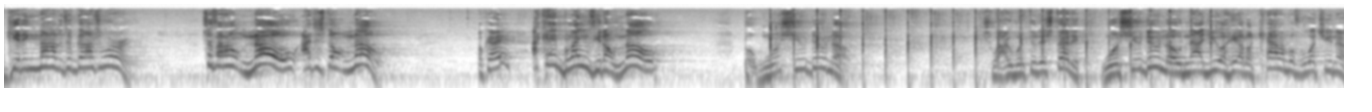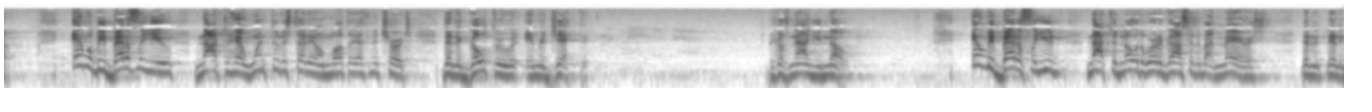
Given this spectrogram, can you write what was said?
getting knowledge of God's word. So if I don't know, I just don't know. Okay? I can't blame if you don't know. But once you do know, why we went through this study. Once you do know, now you are held accountable for what you know. It would be better for you not to have went through the study on multi-ethnic church than to go through it and reject it. because now you know. It would be better for you not to know what the Word of God says about marriage than, than to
